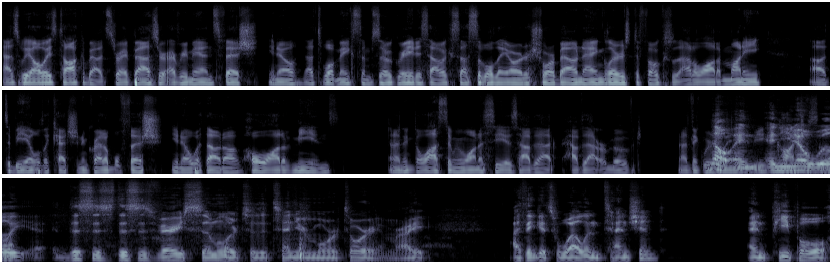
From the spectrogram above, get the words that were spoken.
as we always talk about, striped bass are every man's fish. You know, that's what makes them so great is how accessible they are to shorebound anglers, to folks without a lot of money uh, to be able to catch an incredible fish, you know, without a whole lot of means. And I think the last thing we want to see is have that have that removed. And I think we're no, really and and you know, Willy, this is this is very similar to the ten year moratorium, right? I think it's well intentioned, and people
